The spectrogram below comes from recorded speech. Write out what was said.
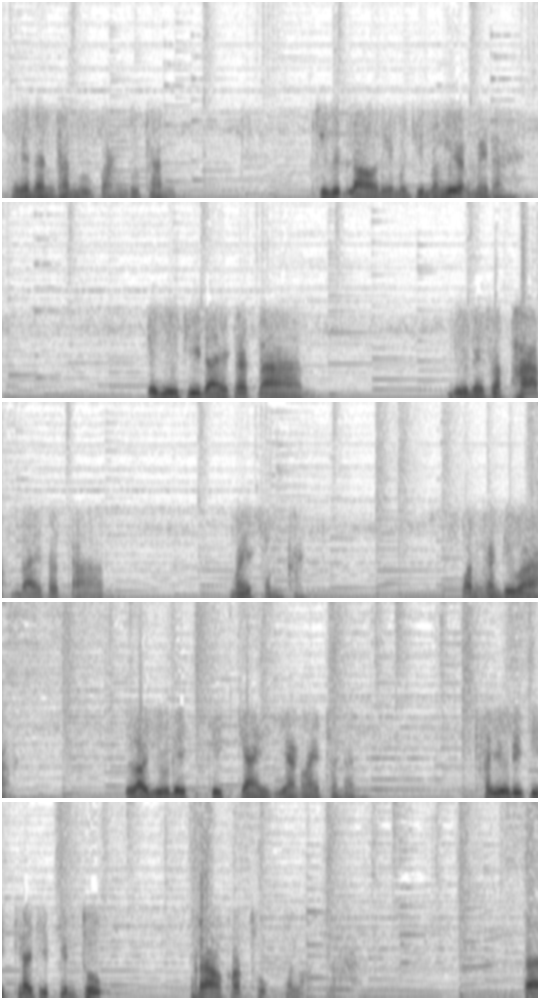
เพราะฉะนั้นท่านผู้ฟังทุกท่าน ชีวิตเราเนี่ยบางทีมันเลือกไม่ได้ จะอยู่ที่ใดก็ตาม อยู่ในสภาพใดก็ตาม ไม่สำคัญสำคัญที่ว่า เราอยู่ด้วยจิตใจอย่างไรเท่านั้น ถ้าอยู่ด้วยจิตใจที่เป็นทุกข์เราก็ทุกข์ตลอดกาลแต่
